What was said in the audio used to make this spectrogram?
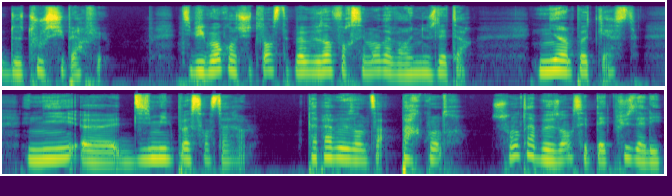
de tout le superflu. Typiquement quand tu te lances, t'as pas besoin forcément d'avoir une newsletter, ni un podcast, ni euh, 10 000 posts Instagram. T'as pas besoin de ça. Par contre, ce dont tu as besoin, c'est peut-être plus d'aller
